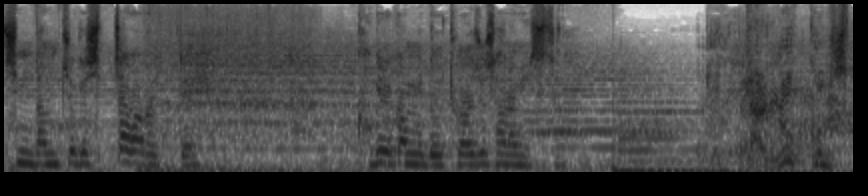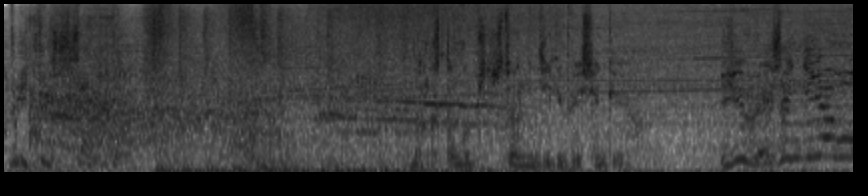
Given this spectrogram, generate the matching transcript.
집 남쪽에 십자가가 있대. 거길 가면 너 도와줄 사람이 있어. 달로 con Spirito 나 그딴 거 믿지도 않는데 이게 왜 생겨요? 이게 왜 생기냐고!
